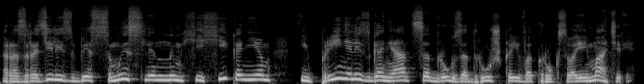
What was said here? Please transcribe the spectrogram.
разразились бессмысленным хихиканьем и принялись гоняться друг за дружкой вокруг своей матери.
